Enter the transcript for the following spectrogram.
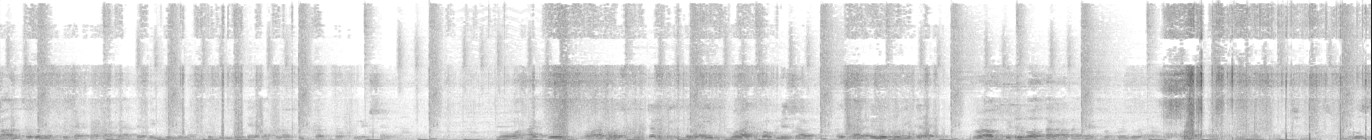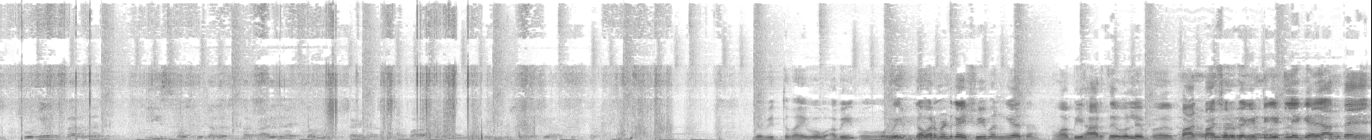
500 के लोग टिकट कटा के आते हैं दिल्ली में आते दिल्ली का अपना खुद का पॉपुलेशन है। वो वहाँ के वहाँ का हॉस्पिटल भी उतना ही वहाँ की पॉपुलेशन सरकार के लोग वही तरह वहाँ हॉस्पिटल बहुत तगड़ा तगड़ा है इसमें कोई जो है बहुत उस छोटे से शहर में तीस हॉस्पिटल है सरकारी जहाँ एकदम मुफ़्त का इलाज होगा जब तो भाई वो अभी गवर्नमेंट का इशू ही बन गया था। वहाँ बिहार से बोले पाँच पाँच सौ रुपए की टिकट लेके जाते हैं।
